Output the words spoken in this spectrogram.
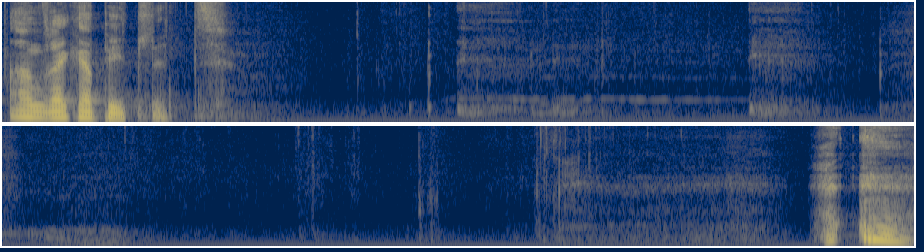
andra kapitlet.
